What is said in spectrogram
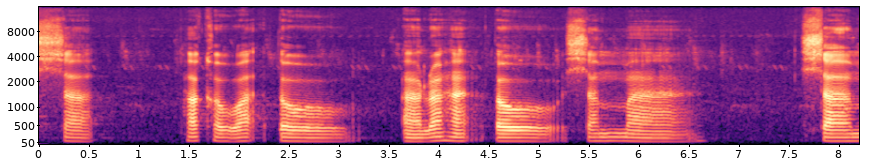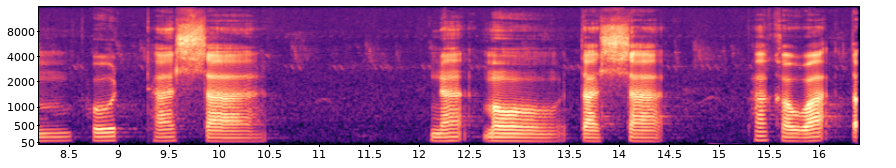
ตัสสะภะคะวะโตอะระหะโตสัมมาสัมพุทธัสสะนะโมตัสสะภะคะวะโต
